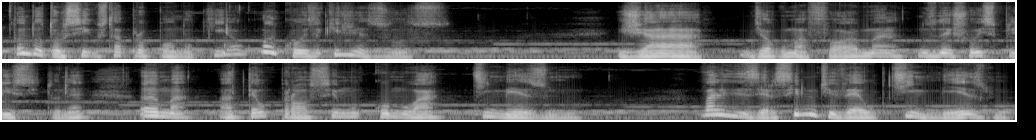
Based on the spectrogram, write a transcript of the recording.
Então, o doutor Sigo está propondo aqui alguma coisa que Jesus já, de alguma forma, nos deixou explícito, né? Ama até o próximo como a ti mesmo. Vale dizer, se não tiver o ti mesmo,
